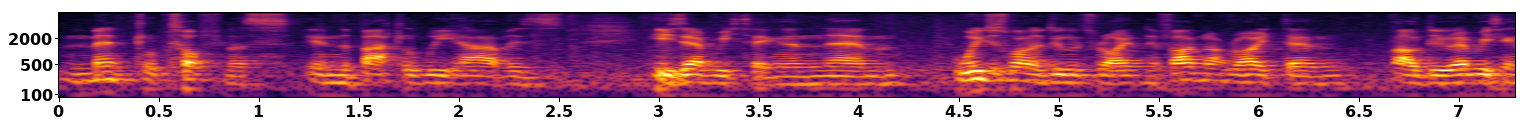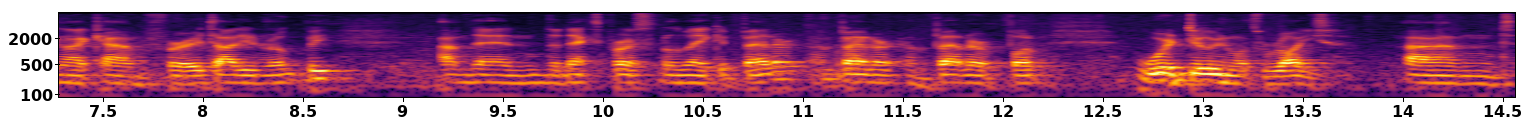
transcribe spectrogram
mental toughness in the battle we have is is everything, and um, we just want to do what's right. And if I'm not right, then I'll do everything I can for Italian rugby, and then the next person will make it better and better and better. But we're doing what's right, and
